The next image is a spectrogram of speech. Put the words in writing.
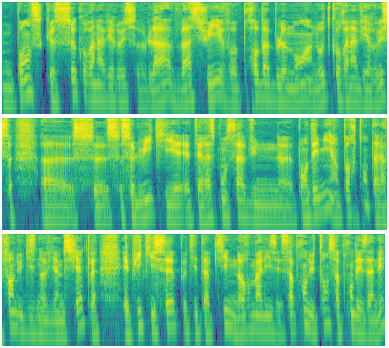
on pense que ce coronavirus-là va suivre probablement un autre coronavirus, euh, ce- ce- celui qui était responsable d'une pandémie importante à la fin du 19e siècle, et puis qui s'est petit à petit normalisé. Ça prend du temps, ça prend des années.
